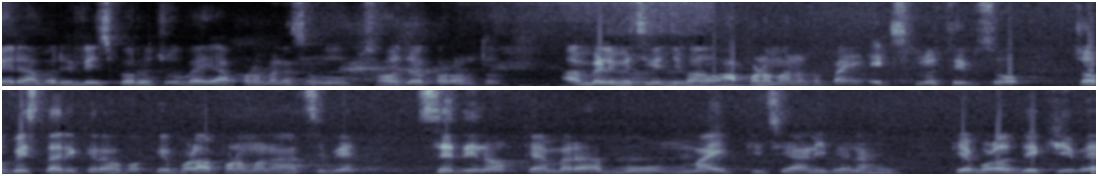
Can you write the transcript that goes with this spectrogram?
ମେ'ରେ ଆମେ ରିଲିଜ୍ କରୁଛୁ ଭାଇ ଆପଣମାନେ ସବୁ ସହଯୋଗ କରନ୍ତୁ ଆଉ ମିଳିମିଶିକି ଯିବା ଆଉ ଆପଣମାନଙ୍କ ପାଇଁ ଏକ୍ସକ୍ଲୁସିଭ୍ ଶୋ ଚବିଶ ତାରିଖରେ ହେବ କେବଳ ଆପଣମାନେ ଆସିବେ ସେଦିନ କ୍ୟାମେରା ବୁମ୍ ମାଇକ୍ କିଛି ଆଣିବେ ନାହିଁ କେବଳ ଦେଖିବେ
